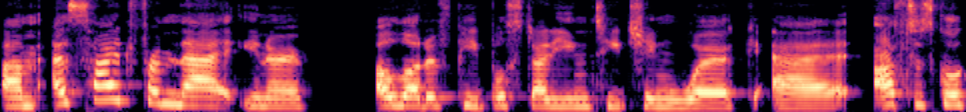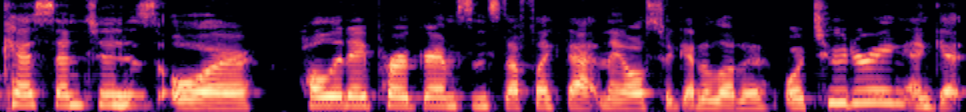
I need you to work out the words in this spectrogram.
Um, aside from that, you know, a lot of people studying teaching work at after school care centers or holiday programs and stuff like that, and they also get a lot of or tutoring and get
